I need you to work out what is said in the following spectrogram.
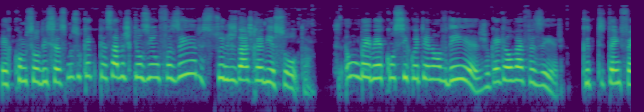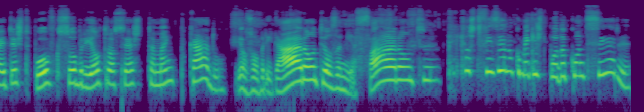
É como se ele dissesse: Mas o que é que pensavas que eles iam fazer se tu lhes dás rédea solta? Um bebê com 59 dias, o que é que ele vai fazer? Que te tem feito este povo que sobre ele trouxeste também pecado? Eles obrigaram-te, eles ameaçaram-te. O que é que eles te fizeram? Como é que isto pôde acontecer?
